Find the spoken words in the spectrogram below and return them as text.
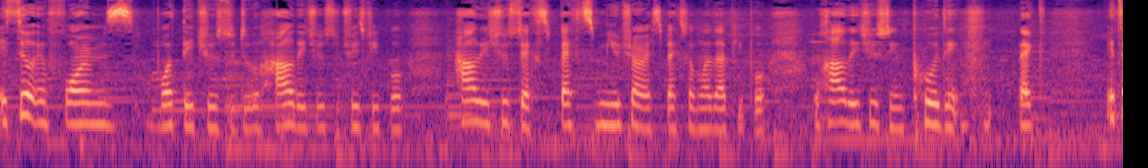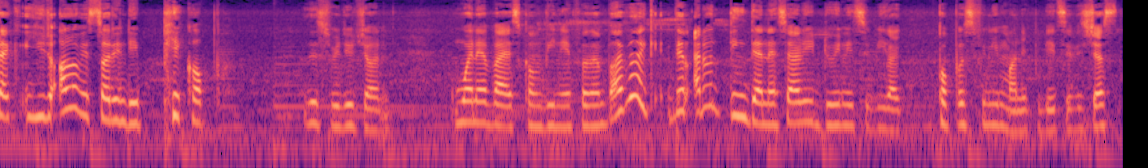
It still informs what they choose to do, how they choose to treat people, how they choose to expect mutual respect from other people, how they choose to impose it. like it's like you all of a sudden they pick up this religion whenever it's convenient for them. But I feel like I don't think they're necessarily doing it to be like purposefully manipulative. It's just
